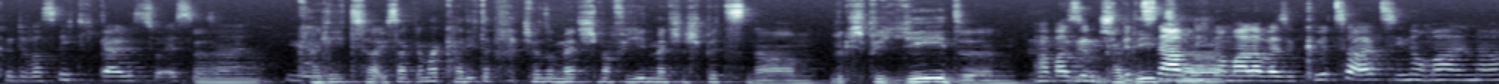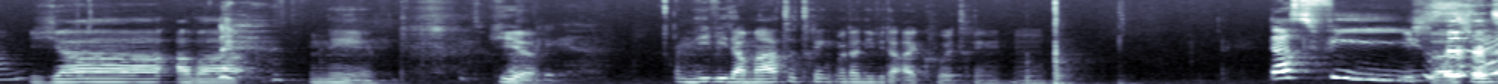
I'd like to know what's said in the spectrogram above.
könnte was richtig Geiles zu essen sein. äh, Kalita, ich sag immer Kalita. Ich bin so ein Mensch, ich mache für jeden Menschen Spitznamen. Wirklich für jeden. Aber sind Kalita. Spitznamen nicht normalerweise kürzer als die normalen Namen? Ja, aber nee. Hier, Okay. nie wieder Mate trinken oder nie wieder Alkohol trinken. Das Vieh. Ich ich bin's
